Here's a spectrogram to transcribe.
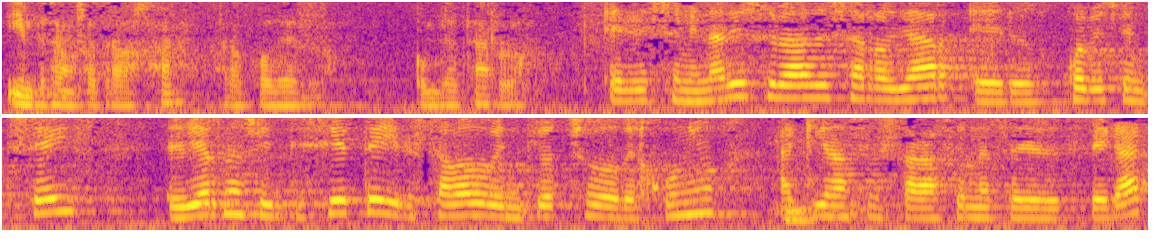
y empezamos a trabajar para poder completarlo. El seminario se va a desarrollar el jueves 26, el viernes 27 y el sábado 28 de junio aquí en las instalaciones del CEGAC.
